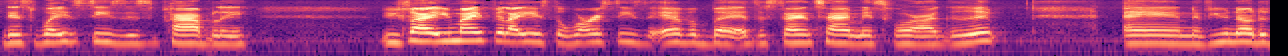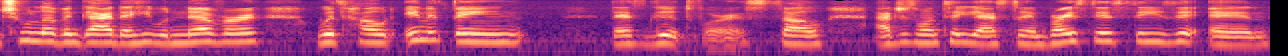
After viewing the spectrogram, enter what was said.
this wait season is probably you find you might feel like it's the worst season ever, but at the same time it's for our good. And if you know the true loving God that he will never withhold anything that's good for us. So I just want to tell you guys to embrace this season and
